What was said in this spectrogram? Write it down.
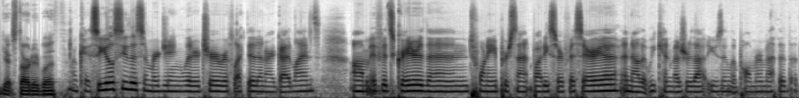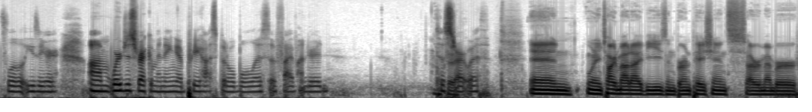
get started with? Okay, so you'll see this emerging literature reflected in our guidelines. Um, if it's greater than 20% body surface area, and now that we can measure that using the palmar method, that's a little easier. Um, we're just recommending a pre hospital bolus of 500 to Okay. start with. And when you're talking about IVs and burn patients, I remember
